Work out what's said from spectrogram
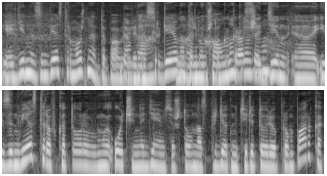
и один из инвесторов, можно я добавлю, да, Елена да. Сергеевна, Наталья том, что как раз один э, из инвесторов, которого мы очень надеемся, что у нас придет на территорию промпарка,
